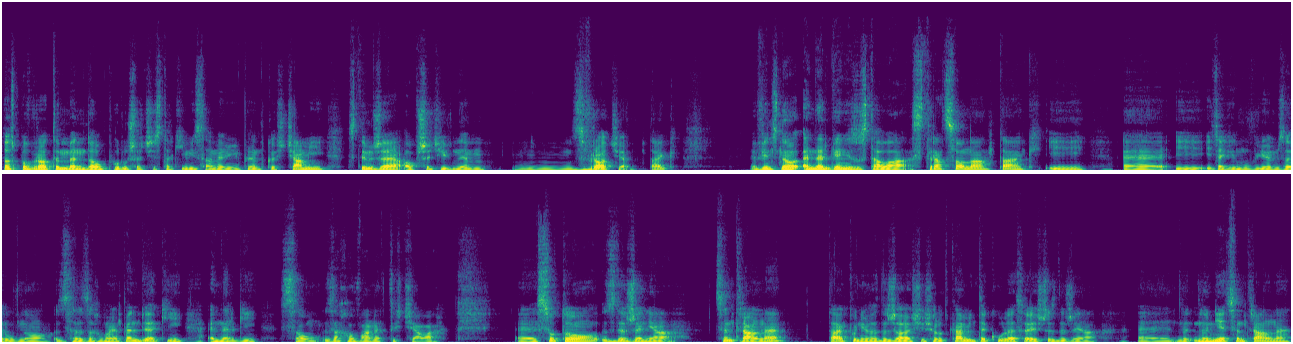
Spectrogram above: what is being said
to z powrotem będą poruszać się z takimi samymi prędkościami, z tym, że o przeciwnym zwrocie, tak? Więc no, energia nie została stracona, tak? I E, I, I tak jak mówiłem, zarówno zachowania pędu, jak i energii są zachowane w tych ciałach. E, Są to zderzenia centralne, tak, ponieważ zderzały się środkami te kule, są jeszcze zderzenia e, no, no niecentralne,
